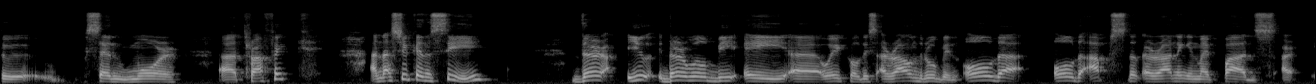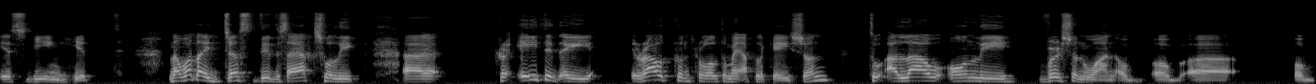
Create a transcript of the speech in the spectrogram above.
to send more uh, traffic. And as you can see, there you there will be a uh, what you call this a round robin. All the all the apps that are running in my pods are is being hit. Now, what I just did is I actually uh, created a route control to my application to allow only version one of, of, uh, of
